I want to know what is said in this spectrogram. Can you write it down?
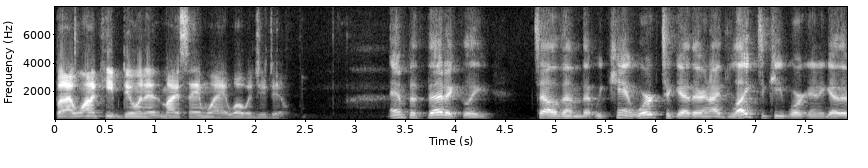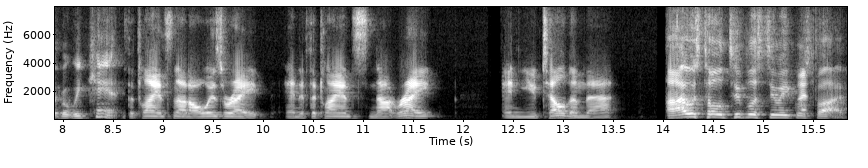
but I want to keep doing it my same way." What would you do? empathetically tell them that we can't work together and I'd like to keep working together, but we can't. The client's not always right, and if the client's not right, and you tell them that, I was told two plus two equals five.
